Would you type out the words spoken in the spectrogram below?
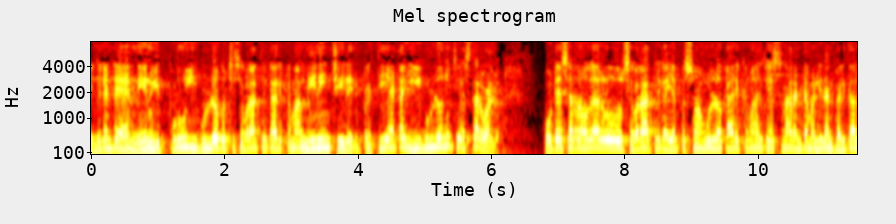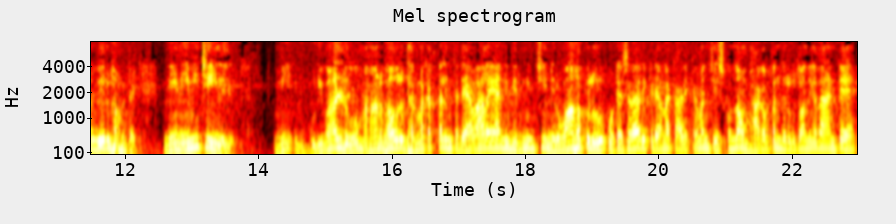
ఎందుకంటే నేను ఎప్పుడూ ఈ గుళ్ళోకి వచ్చి శివరాత్రి కార్యక్రమాలు నేనేం చేయలేదు. ప్రతి ఏటా ఈ గుళ్ళోనే చేస్తారు వాళ్ళు. కోటేశ్వరరావు గారు శివరాత్రికి అయ్యప్ప స్వామి గుళ్ళో కార్యక్రమాలు చేస్తున్నారంటే మళ్ళీ దాని ఫలితాలు వేరుగా ఉంటాయి. నేనేమీ చేయలేదు. మీ గుడివాళ్ళు మహానుభావులు ధర్మకర్తలు ఇంత దేవాలయాన్ని నిర్మించి నిర్వాహకులు కోటేశ్వరారు ఇక్కడ ఏమైనా కార్యక్రమం చేసుకుందాం భాగవతం జరుగుతోంది కదా అంటే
